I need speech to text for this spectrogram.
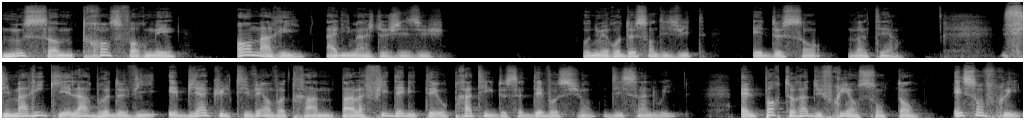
nous sommes transformés en Marie à l'image de Jésus. Au numéro 218 et 221. Si Marie, qui est l'arbre de vie, est bien cultivée en votre âme par la fidélité aux pratiques de cette dévotion, dit Saint Louis, elle portera du fruit en son temps, et son fruit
